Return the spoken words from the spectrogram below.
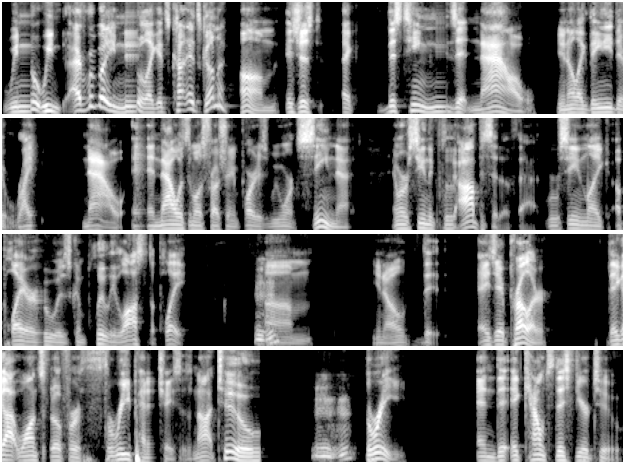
we knew we everybody knew like it's kind it's gonna come. It's just like this team needs it now, you know, like they need it right now. And that was the most frustrating part is we weren't seeing that. And we're seeing the complete opposite of that. We're seeing like a player who was completely lost at the plate. Mhm. Um, you know, the AJ Preller, they got Juan Soto for three pennant chases, not two, hmm three, and th- it counts this year too.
